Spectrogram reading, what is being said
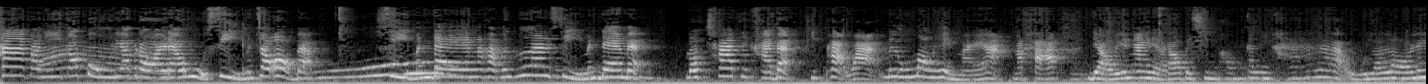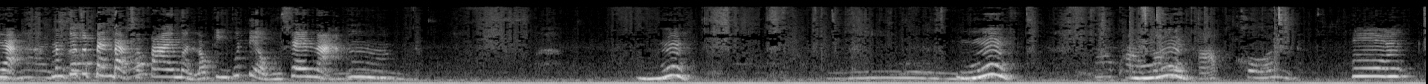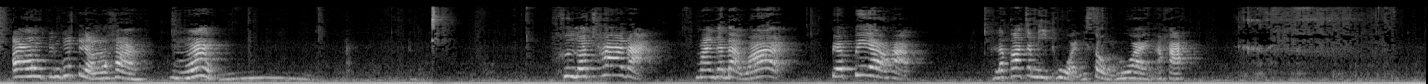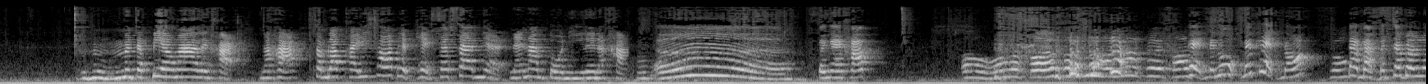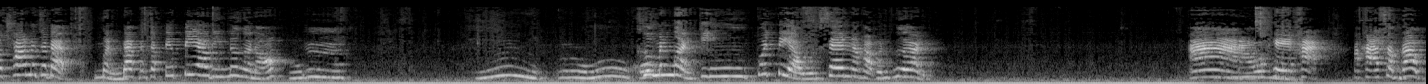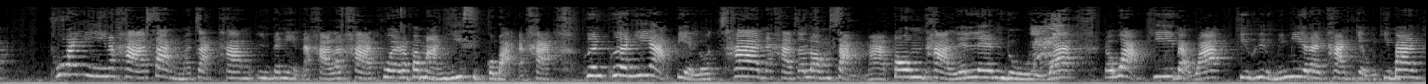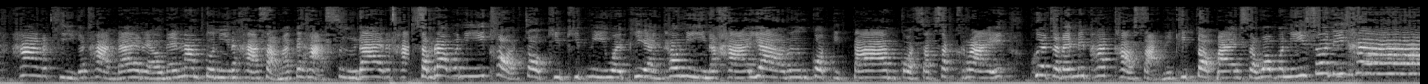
ค่ะ ตอนนี้ก็ปรุงเรียบร้อยแล้ว หูสีมันจะออกแบบ สีมันแดงนะคะเพื่อนๆ สีมันแดงแบบรสชาติคล้ายๆแบบพริกเผาอะ ไม่รู้มองเห็นไหมอะนะคะ เดี๋ยวยังไงเดี๋ยวเราไปชิมพร้อมกันเลยค่ะอู้ร้อนๆเลยอะ มันก็จะเป็นแบบสไตล์เหมือนเรากินก๋วยเตี๋ยววุ้นเส้นอะ อืมอืม กินก๋วยเตี๋ยวแล้วค่ะอืมคือรสชาติอะ มันจะแบบว่าเปรี้ยวๆค่ะ แล้วก็จะมีถั่วที่ส่งด้วยนะคะมันจะเปรี้ยวมากเลยค่ะนะคะสำหรับใครที่ชอบเผ็ดๆแซ่บๆเนี่ย แนะนำตัวนี้เลยนะคะ เออ เป็นไงครับ ผ็ดไหมลูกไม่เผ็ดเนาะแต่แบบมันจะรสชาติมันจะแบบเหมือนแบบมันจะเปรี้ยวๆนิดนึงอะเนาะอืมอืมอืมคือมันเหมือนกินก๋วยเตี๋ยววุ้นเส้นนะคะเพื่อนๆอ่าโอเคค่ะ นะคะสำหรับถ้วยนี้นะคะสั่งมาจากทางอินเทอร์เน็ตนะคะ ราคาถ้วยละประมาณ 20 กว่าบาทนะคะ เพื่อนๆที่อยากเปลี่ยนรสชาตินะคะ จะลองสั่งมาต้มทานเล่นๆดูหรือว่า ระหว่างที่แบบว่าหิวหิวไม่มีอะไรทานเก็บไว้ที่บ้าน 5 นาทีก็ทานได้แล้ว แนะนำตัวนี้นะคะ สามารถไปหาซื้อได้นะคะสำหรับวันนี้ขอจบคลิปคลิปนี้ไว้เพียงเท่านี้นะคะ อย่าลืมกดติดตาม กด subscribe เพื่อจะได้ไม่พลาดข่าวสารในคลิปต่อไปสำหรับวันนี้ สวัสดีค่ะ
